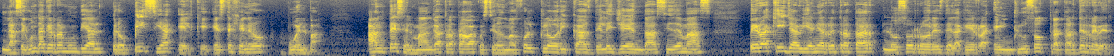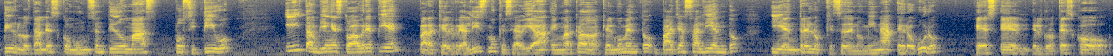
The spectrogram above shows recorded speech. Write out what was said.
la Segunda Guerra Mundial propicia el que este género vuelva. Antes el manga trataba cuestiones más folclóricas, de leyendas y demás, pero aquí ya viene a retratar los horrores de la guerra e incluso tratar de revertirlos, darles como un sentido más positivo. Y también esto abre pie para que el realismo que se había enmarcado en aquel momento vaya saliendo y entre lo que se denomina eroguro, que es el, el grotesco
